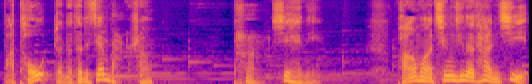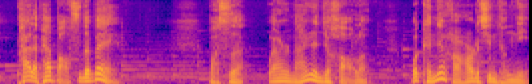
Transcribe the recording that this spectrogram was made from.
把头枕到他的肩膀上。胖，谢谢你。庞庞轻轻地叹气，拍了拍宝四的背。宝四，我要是男人就好了，我肯定好好的心疼你。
